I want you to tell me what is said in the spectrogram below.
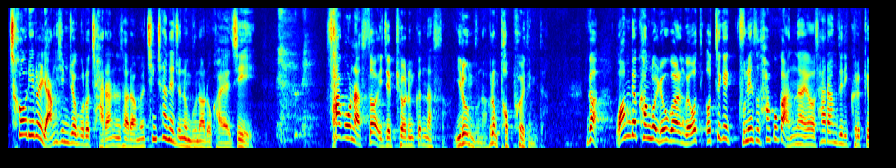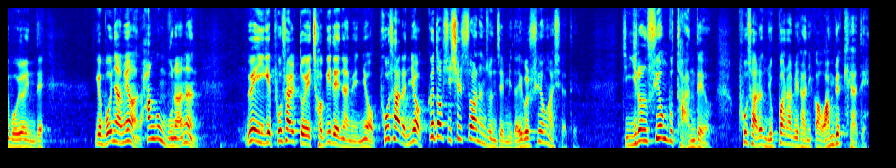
처리를 양심적으로 잘하는 사람을 칭찬해주는 문화로 가야지 사고 났어 이제 별은 끝났어 이런 문화 그럼 덮어야 됩니다 그러니까 완벽한 걸 요구하는 거예요. 어 떻게 군에서 사고가 안 나요? 사람들이 그렇게 모여있는데. 이게 뭐냐면 한국 문화는 왜 이게 보살도의 적이 되냐면요. 보살은요 끝없이 실수하는 존재입니다. 이걸 수용하셔야 돼요. 이런 수용부터 안 돼요. 보살은 육바람이라니까 완벽해야 돼.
